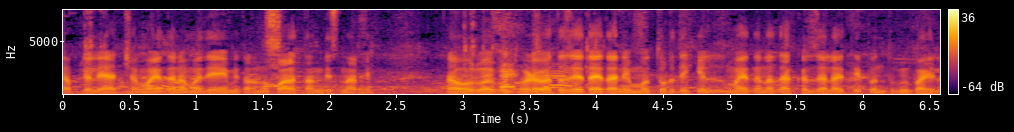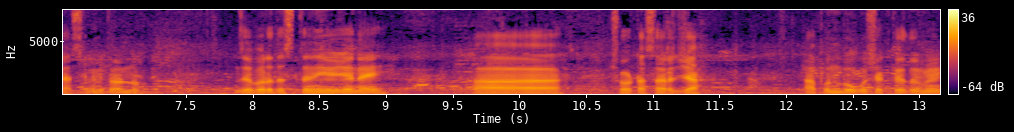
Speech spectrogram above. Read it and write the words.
आपल्याला याच्या मैदानामध्ये मित्रांनो पाळताना दिसणार आहे. राहुलबाई पण थोड्या वेळातच येत आहेत आणि मथुर देखील मैदानात दाखल झाला आहे ते पण तुम्ही पाहिलं असेल मित्रांनो. जबरदस्त नियोजन आहे. हा छोटा सर्जा आपण बघू शकता तुम्ही.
